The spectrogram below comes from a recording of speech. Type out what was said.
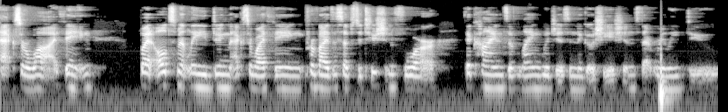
X or Y thing. But ultimately, doing the X or Y thing provides a substitution for the kinds of languages and negotiations that really do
